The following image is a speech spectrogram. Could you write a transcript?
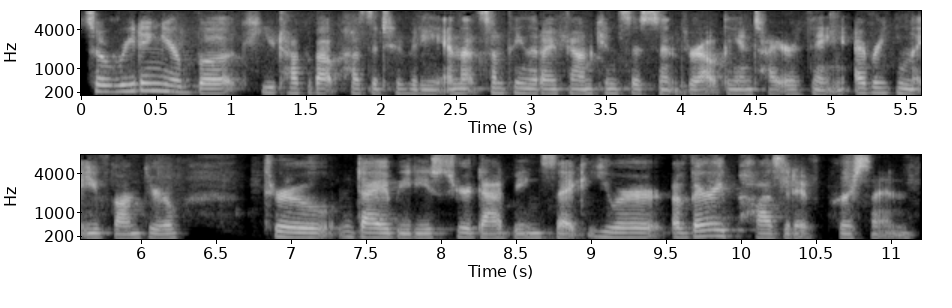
So, reading your book, you talk about positivity, and that's something that I found consistent throughout the entire thing. Everything that you've gone through, through diabetes, through your dad being sick, you are a very positive person.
